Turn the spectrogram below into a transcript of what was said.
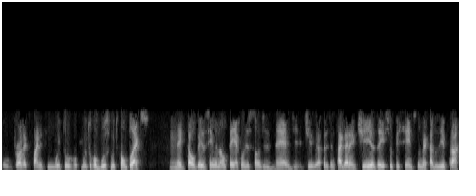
um project finance muito muito robusto, muito complexo, uhum. né? Que talvez você ainda não tenha condição de, né, de, de apresentar garantias aí suficientes no Mercado Livre para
